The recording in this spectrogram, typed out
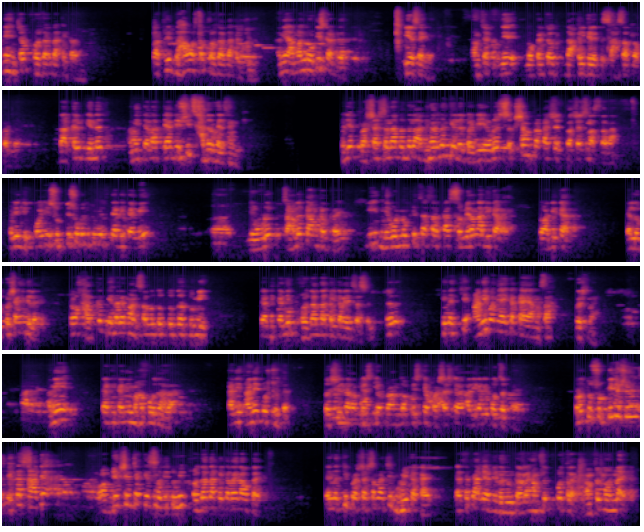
आणि ह्यांच्यावर फौजदार दाखल करा. रात्री दहा वाजता फौजदार दाखल केलं. आणि आम्हाला नोटीस काढलं पीएस आयने आमच्या जे लोकांच्या दाखल केले ते सहा सात लोकांच्या दाखल केलं आणि त्याला त्या दिवशीच हजर व्हायला सांगितलं. म्हणजे प्रशासनाबद्दल अभिनंदन केलं पाहिजे. एवढं सक्षम प्रकाश प्रशासन असताना. म्हणजे दीपावली सुट्टी सोडून तुम्ही त्या ठिकाणी एवढं चांगलं काम करताय की निवडणुकीचा सारखा संविधान अधिकार आहे. तो अधिकार त्या लोकशाही दिलाय. तेव्हा हरकत घेणाऱ्या माणसाला तो तो जर तुम्ही त्या ठिकाणी फौजदार दाखल करायचं असेल तर ही नक्की आणीबाणी आहे का? काय आमचा प्रश्न आहे. आणि त्या ठिकाणी महापौर झाला. आणि अनेक गोष्टी होत्या. तहसीलदार ऑफिस किंवा प्रांत ऑफिस किंवा प्रशासकीय अधिकारी पोहोचत नाही परंतु सुट्टी दिवशी एका साध्या ऑब्जेक्शनच्या केसमध्ये तुम्ही अर्जा दाखल करायला लावताय. ते नक्की प्रशासनाची भूमिका काय? त्यासाठी आम्ही अभिनंदन करायला आमचं पत्र आहे. आमचं म्हणणं आहे.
